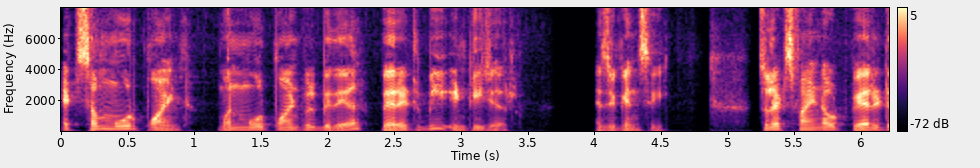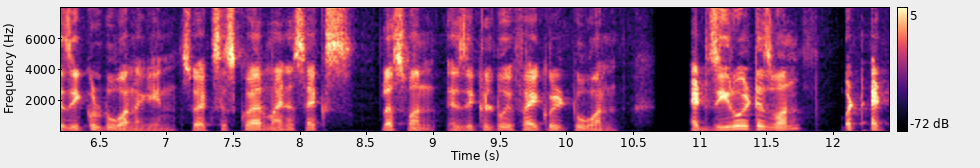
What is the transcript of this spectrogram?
At some more point, one more point will be there where it will be integer as you can see. So let's find out where it is equal to 1 again. So x square minus x plus 1 is equal to if I equate to 1. At 0 it is 1 but at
